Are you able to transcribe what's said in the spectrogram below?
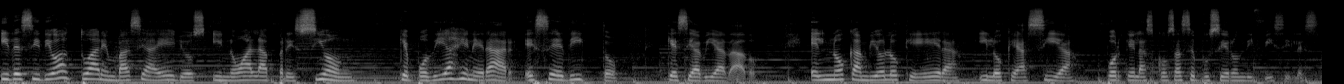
y decidió actuar en base a ellos y no a la presión que podía generar ese edicto que se había dado. Él no cambió lo que era y lo que hacía porque las cosas se pusieron difíciles.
